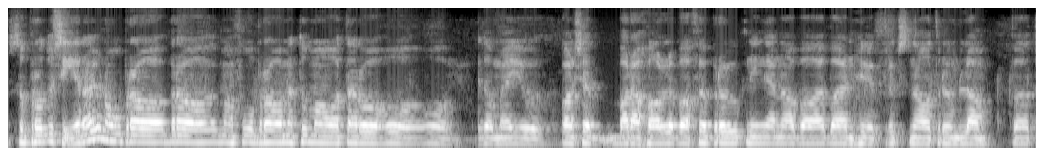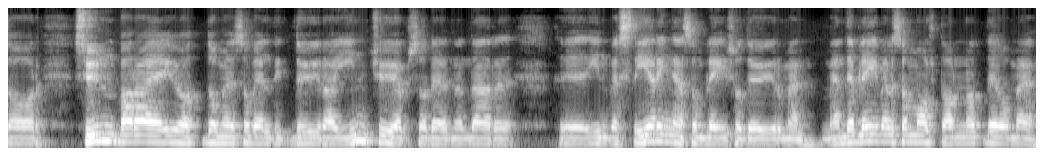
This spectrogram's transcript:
så producerar ju nog bra, bra, man får bra med tomater och, och, och de är ju kanske bara halva förbrukningen av vad, vad en högtrycksnatriumlampa tar. Synd bara är ju att de är så väldigt dyra i inköp så det är den där eh, investeringen som blir så dyr men, men det blir väl som allt annat det och med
